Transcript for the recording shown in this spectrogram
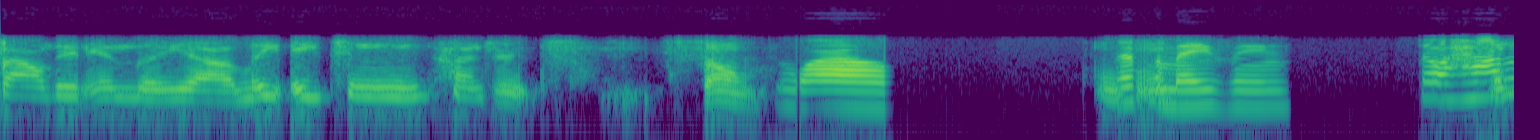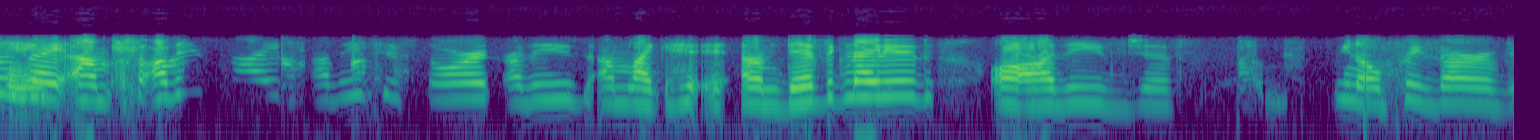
founded in the uh, late 1800s. So wow, mm-hmm. that's amazing. So how mm-hmm. do they um? So are these sites are these historic? Are these um like um designated, or are these just you know, preserved,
